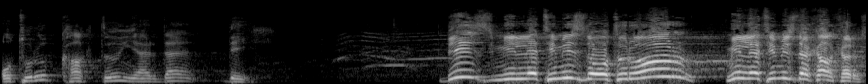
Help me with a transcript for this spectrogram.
oturup kalktığın yerden değil. Biz milletimizle oturur, milletimizle kalkarız.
